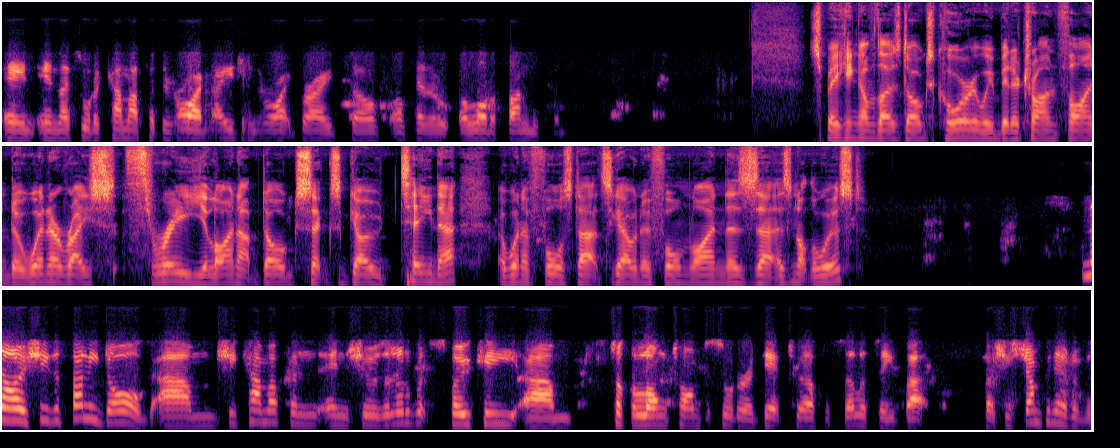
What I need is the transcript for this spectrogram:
and, and they sort of come up at the right age and the right grade. So I've, I've had a, a, lot of fun with them. Speaking of those dogs, Corey, we better try and find a winner. Race three, you line up dog six, go Tina. A winner four starts to go, and her form line is uh, is not the worst. No, she's a funny dog. Um, she come up and, and she was a little bit spooky. Um, took a long time to sort of adapt to our facility, but she's jumping out of her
